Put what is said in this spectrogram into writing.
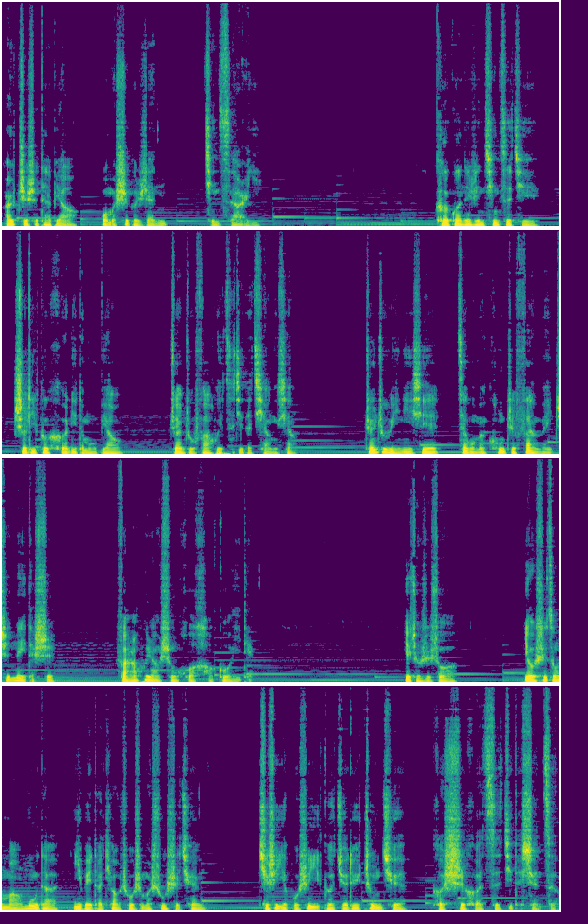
而只是代表我们是个人，仅此而已。客观的认清自己，设立更合理的目标，专注发挥自己的强项，专注于那些在我们控制范围之内的事，反而会让生活好过一点。也就是说，有时总盲目的一味的跳出什么舒适圈。其实也不是一个绝对正确和适合自己的选择。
